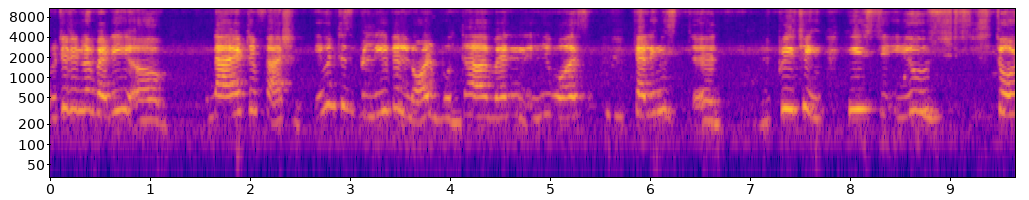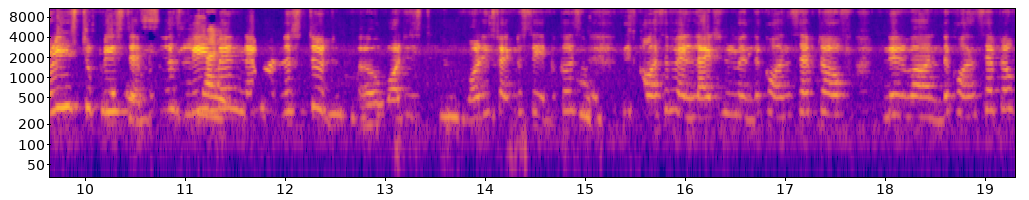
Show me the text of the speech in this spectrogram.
written in a very uh, narrative fashion. Even it is believed that Lord Buddha, when he was telling, uh, preaching, he used stories to please them Yes. because Right. laymen never understood uh, what he's what he's trying to say. Because this concept of enlightenment, the concept of nirvana, the concept of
